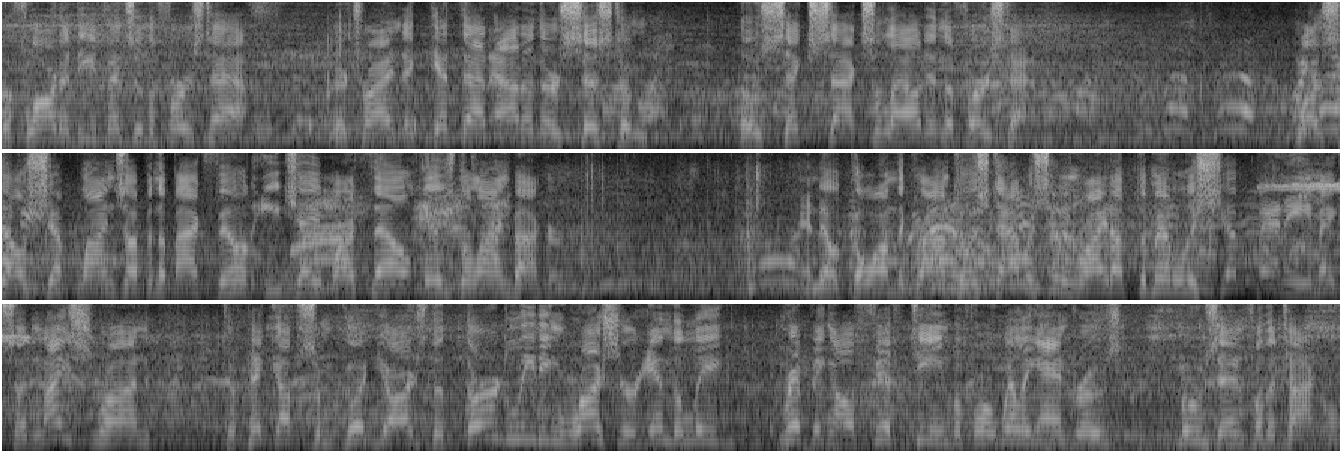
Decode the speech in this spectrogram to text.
the Florida defense in the first half. They're trying to get that out of their system. Those six sacks allowed in the first half. Marcel Shipp lines up in the backfield. E.J. Barthel is the linebacker. And they'll go on the ground to establish it and right up the middle to Shipp, And he makes a nice run to pick up some good yards. The third leading rusher in the league ripping off 15 before Willie Andrews moves in for the tackle.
